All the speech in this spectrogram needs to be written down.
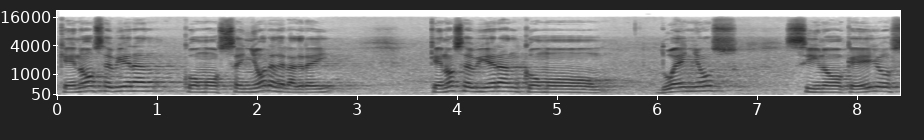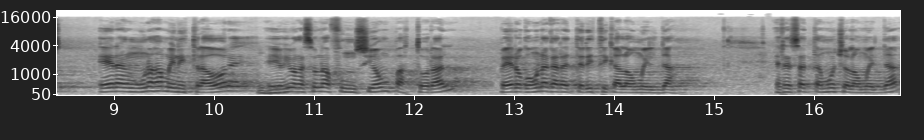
que no se vieran como señores de la grey, que no se vieran como dueños, sino que ellos eran unos administradores, ellos iban a hacer una función pastoral, pero con una característica, la humildad. Él resalta mucho la humildad,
